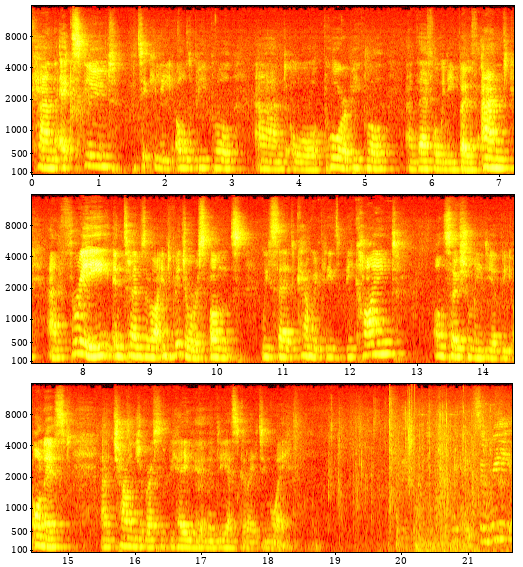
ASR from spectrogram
can exclude particularly older people and or poorer people, and therefore we need both and. And three, in terms of our individual response, we said, can we please be kind on social media, be honest, and challenge aggressive behaviour in a de-escalating way. Okay, so we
